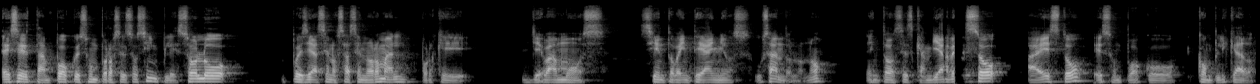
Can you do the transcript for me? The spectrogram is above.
Ese tampoco es un proceso simple, solo pues ya se nos hace normal porque llevamos 120 años usándolo, ¿no? Entonces cambiar de eso a esto es un poco complicado.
